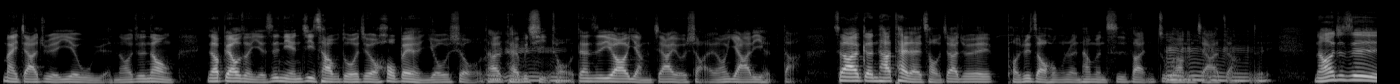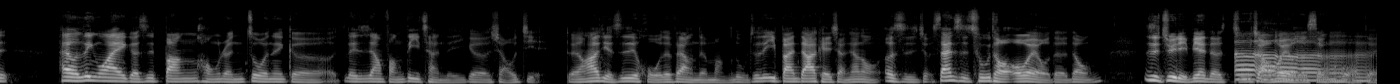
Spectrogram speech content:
卖家具的业务员，然后就是那种你知道标准，也是年纪差不多，就后辈很优秀，他抬不起头，嗯嗯嗯，但是又要养家有小孩，然后压力很大，所以他跟他太太吵架，就会跑去找红人他们吃饭，住他们家这样。对，然后就是还有另外一个是帮红人做那个类似像房地产的一个小姐，对，然后她也是活得非常的忙碌，就是一般大家可以想象那种二十九三十出头 OL 的那种。日剧里面的主角会有的生活，对，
